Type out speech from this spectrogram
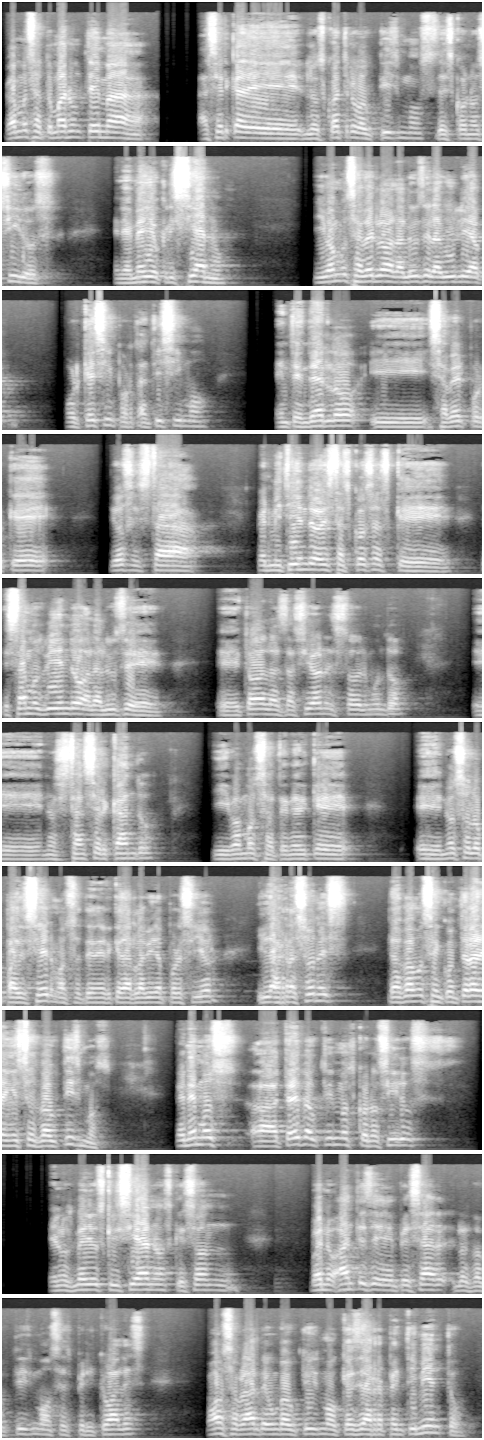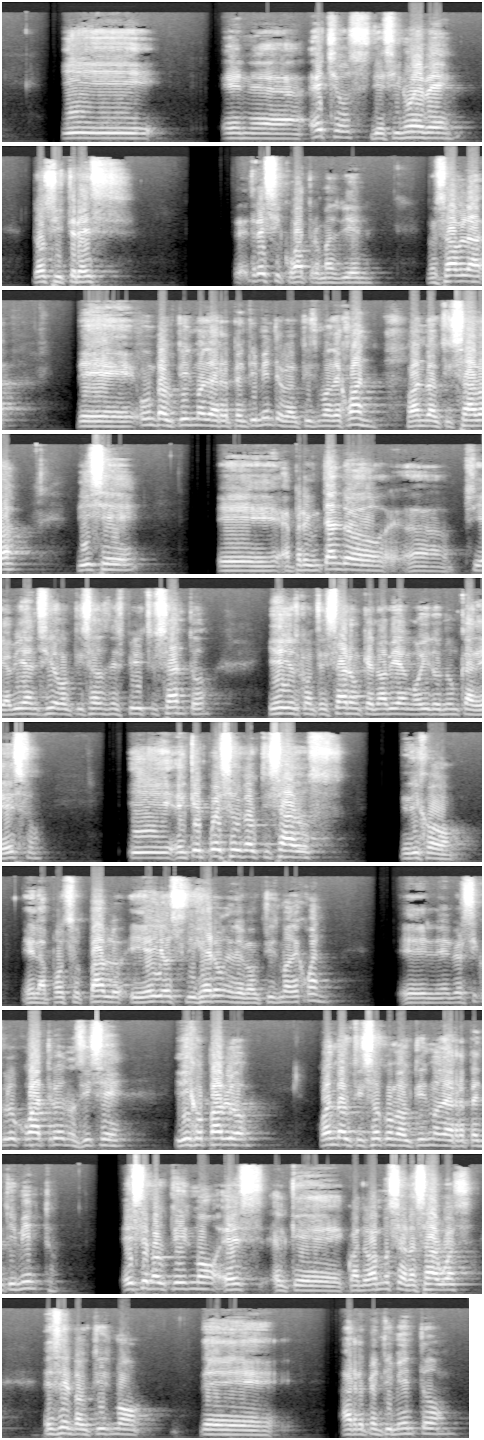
Vamos a tomar un tema acerca de los cuatro bautismos desconocidos en el medio cristiano y vamos a verlo a la luz de la Biblia porque es importantísimo entenderlo y saber por qué Dios está permitiendo estas cosas que estamos viendo a la luz de eh, todas las naciones, todo el mundo, eh, nos están cercando y vamos a tener que eh, no solo padecer, vamos a tener que dar la vida por el Señor y las razones las vamos a encontrar en estos bautismos. Tenemos uh, tres bautismos conocidos en los medios cristianos que son, bueno, antes de empezar los bautismos espirituales, vamos a hablar de un bautismo que es de arrepentimiento. Y en eh, Hechos 19, 2 y 3, 3 y 4 más bien, nos habla de un bautismo de arrepentimiento, el bautismo de Juan. Juan bautizaba, dice eh, preguntando uh, si habían sido bautizados en Espíritu Santo, y ellos contestaron que no habían oído nunca de eso. ¿Y en qué pues ser bautizados? Le dijo el apóstol Pablo, y ellos dijeron en el bautismo de Juan. En el versículo 4 nos dice, y dijo Pablo, Juan bautizó con bautismo de arrepentimiento. Este bautismo es el que cuando vamos a las aguas, es el bautismo de arrepentimiento,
